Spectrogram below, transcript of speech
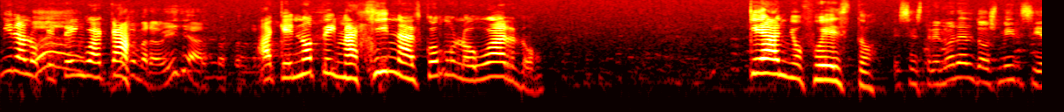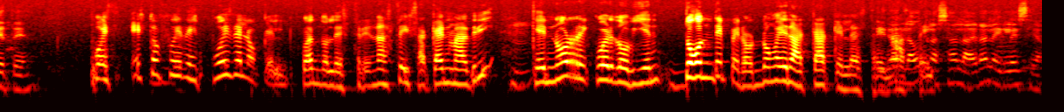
mira lo que tengo acá. ¡Qué maravilla! A que no te imaginas cómo lo guardo. ¿Qué año fue esto? Se estrenó en el 2007. Pues esto fue después de lo que cuando la estrenasteis acá en Madrid, que no recuerdo bien dónde, pero no era acá que la Era en la otra estrenasteis. sala, era la iglesia.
